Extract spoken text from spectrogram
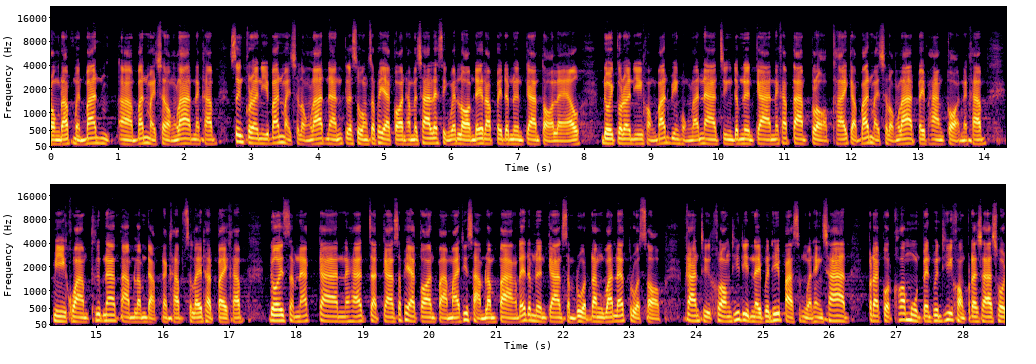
รองรับเหมือนบ้านบ้านใหม่ฉลองราชนะครับซึ่งกรณีบ้านใหม่ฉลองราชนั้น กระทรวงทรัพยากรธรรมชาติและสิ่งแวดล้อมได้รับไปดำเนินการต่อแล้วโดยกรณีของบ้านเวียงของล้านนาจึงดำเนินการนะครับ ตามกรอบคล้ายกับบ้านใหม่ฉลองราชไปพางก่อนนะครับ มีความคืบหน้าตามลำดับนะครับ สไลด์ถัดไปครับ โดยสำนักการนะฮะจัดการทรัพยากรป่าไม้ที่ 3ลำปาง ได้ดำเนินการสำรวจรังวัดและตรวจสอบ การถือครองที่ดินในพื้นที่ป่าสงวนแห่งชาติ ปรากฏข้อมูลเป็นพื้นที่ของประชาชน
